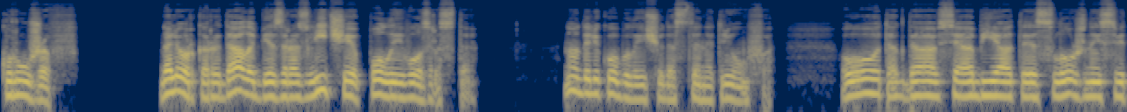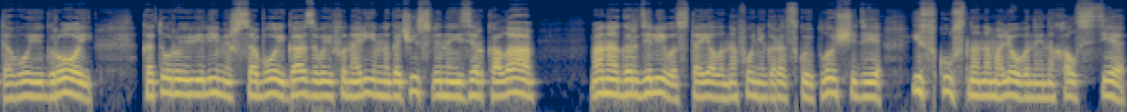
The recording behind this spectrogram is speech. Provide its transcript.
кружев. Галерка рыдала без различия пола и возраста. Но далеко было еще до сцены триумфа. О, тогда вся объятая сложной световой игрой, которую вели меж собой газовые фонари и многочисленные зеркала — она горделиво стояла на фоне городской площади, искусно намалеванной на холсте,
